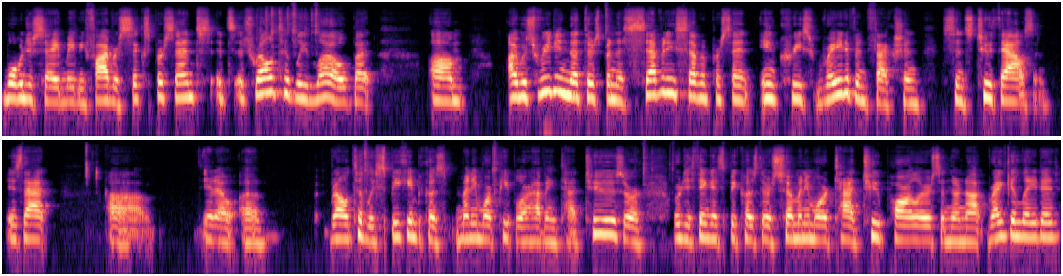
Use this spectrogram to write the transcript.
what would you say? Maybe five or six percent. It's it's relatively low, but um, I was reading that there's been a 77% increase rate of infection since 2000. Is that, uh, you know, uh, relatively speaking, because many more people are having tattoos, or or do you think it's because there's so many more tattoo parlors and they're not regulated?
